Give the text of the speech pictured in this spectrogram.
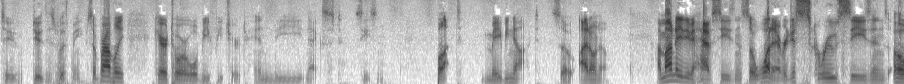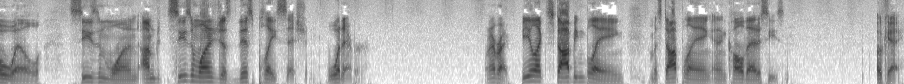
to do this with me. So probably Karator will be featured in the next season. But, maybe not. So, I don't know. I might not even have seasons, so whatever. Just screw seasons. Oh well. Season one. I'm season one is just this play session. Whatever. Whenever I feel like stopping playing, I'm gonna stop playing and call that a season. Okay.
